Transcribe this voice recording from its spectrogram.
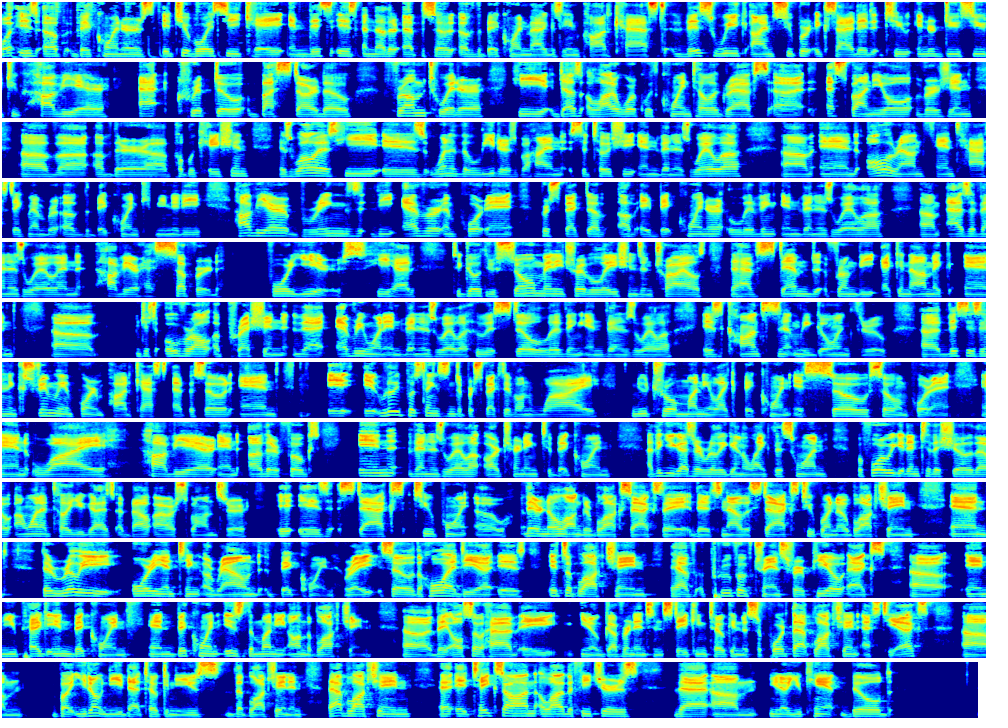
What is up, Bitcoiners? It's your boy CK, and this is another episode of the Bitcoin Magazine podcast. This week, I'm super excited to introduce you to Javier at Crypto Bastardo from Twitter. He does a lot of work with Cointelegraph's uh, Espanol version of uh, of their uh, publication, as well as he is one of the leaders behind Satoshi in Venezuela, um, and all around fantastic member of the Bitcoin community. Javier brings the ever important perspective of a Bitcoiner living in Venezuela. Um, as a Venezuelan, Javier has suffered for years. He had to go through so many tribulations and trials that have stemmed from the economic and uh, just overall oppression that everyone in Venezuela who is still living in Venezuela is constantly going through. Uh, this is an extremely important podcast episode, and it, it really puts things into perspective on why neutral money like Bitcoin is so, so important and why Javier and other folks in Venezuela are turning to Bitcoin. I think you guys are really going to like this one. Before we get into the show, though, I want to tell you guys about our sponsor. It is Stacks 2.0. They're no longer Blockstacks. They, it's now the Stacks 2.0 blockchain. And they're really orienting around Bitcoin, right? So the whole idea is it's a blockchain. They have a proof of transfer, POX, uh, and you peg in Bitcoin, and Bitcoin is the money on the blockchain. Uh, they also have a you know governance and staking token to support that blockchain, STX. Um, but you don't need that token to use the blockchain. And that blockchain, it, takes on a lot of the features that um, you know you can't build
